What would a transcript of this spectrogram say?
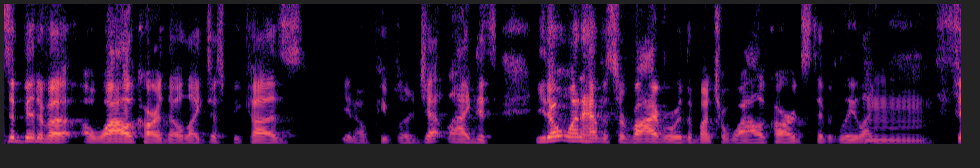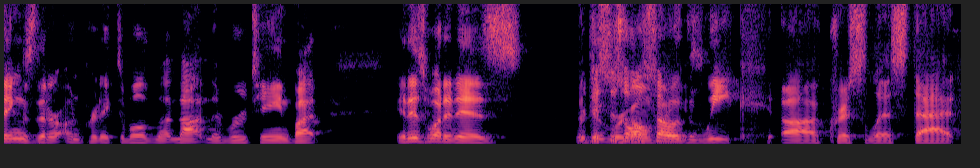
is a bit of a, a wild card though, like just because you know people are jet lagged. It's you don't want to have a survivor with a bunch of wild cards typically, like Mm. things that are unpredictable, not, not in the routine. But it is what it is. But do- this is also the week, uh, Chris Liss that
